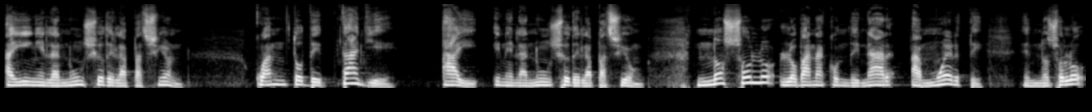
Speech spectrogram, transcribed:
hay en el anuncio de la pasión, cuánto detalle hay en el anuncio de la pasión. No solo lo van a condenar a muerte, eh, no solo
